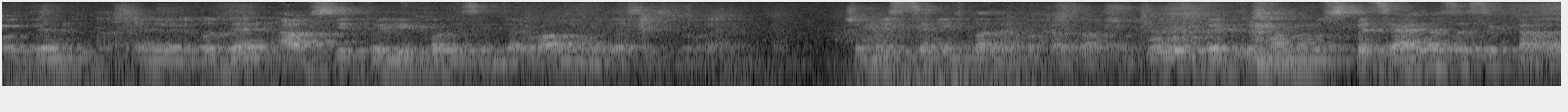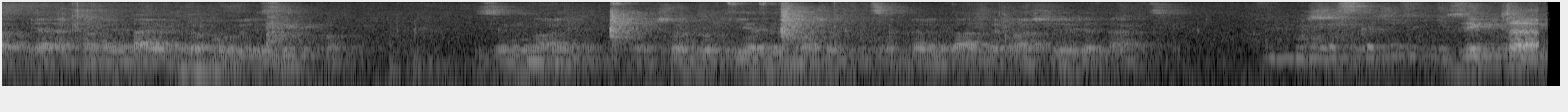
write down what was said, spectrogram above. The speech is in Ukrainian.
один, е, один А всі проїхали з інтервалом у 10 хвилин. Чомусь це ніхто не показав, що було витримано спеціально засікали. Я не пам'ятаю, хто був із зі мною. Якщо тут є, то можете це передати вашій редакції. Скажіть.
